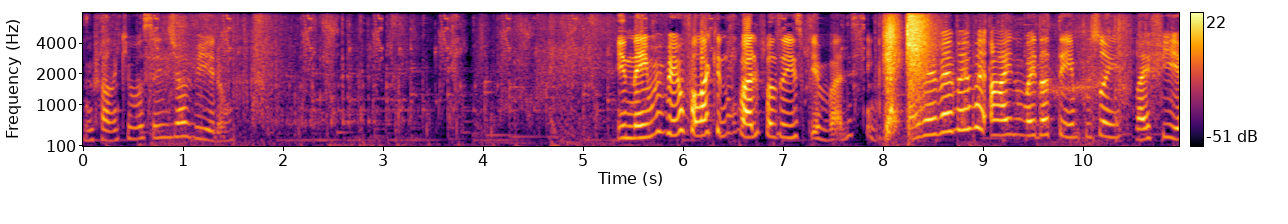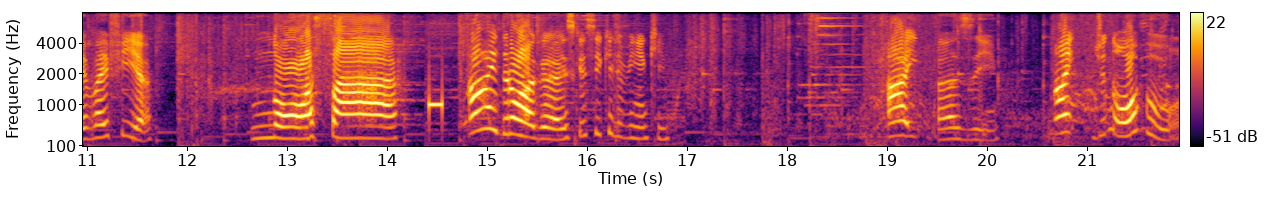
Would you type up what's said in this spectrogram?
Me falam que vocês já viram. E nem me venham falar que não vale fazer isso, porque vale sim. Vai, vai, vai, vai. Ai, não vai dar tempo isso aí. Vai, fia, vai, fia. Nossa! Ai, droga! Esqueci que ele vinha aqui. Ai, quase. Ai, de novo!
